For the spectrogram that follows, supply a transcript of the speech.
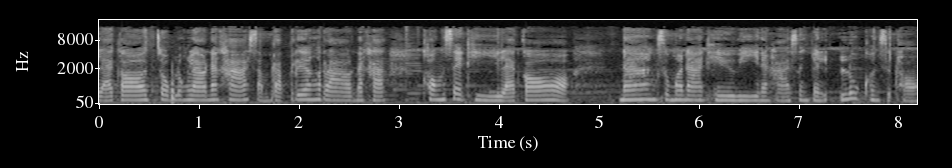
และก็จบลงแล้วนะคะสำหรับเรื่องราวนะคะ ของเศรษฐีและก็นางสุมาณาเทวีนะคะ ซึ่งเป็นลูกคนสุดท้อง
